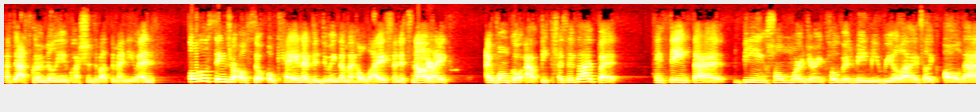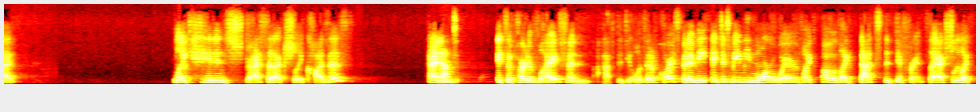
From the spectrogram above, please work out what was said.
have to ask them a million questions about the menu. And all those things are also okay and I've been doing them my whole life and it's not sure. like I won't go out because of that but I think that being home more during COVID made me realize like all that like hidden stress that actually causes and yeah. it's a part of life and I have to deal with it of course but it made it just made me more aware of like oh like that's the difference I actually like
